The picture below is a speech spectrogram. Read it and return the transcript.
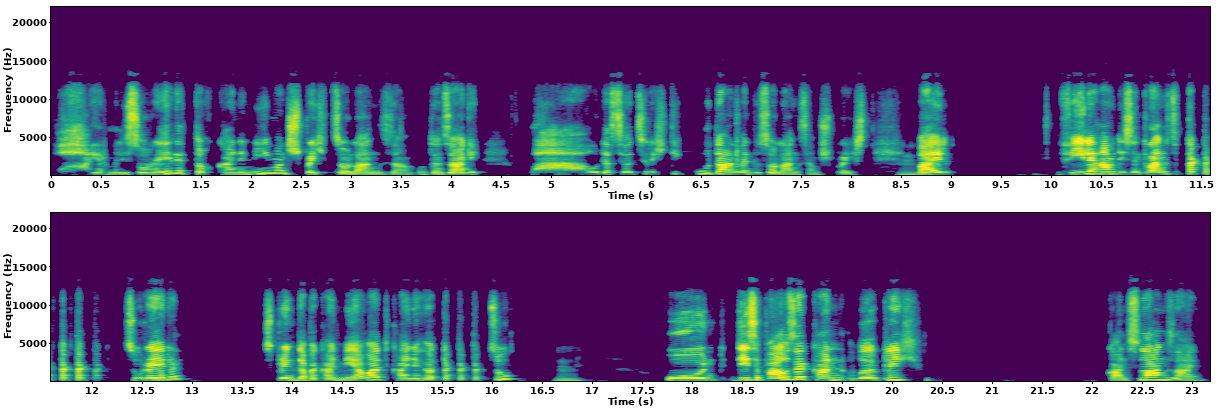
boah, Irmeli, so redet doch keiner, niemand spricht so langsam. Und dann sage ich, wow, das hört sich richtig gut an, wenn du so langsam sprichst. Mhm. Weil Viele haben diesen Drang, tak, tak, tak, tak, tak zu reden. Es bringt mhm. aber keinen Mehrwert, keiner hört tak, tak, tak zu. Mhm. Und diese Pause kann wirklich ganz lang sein,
